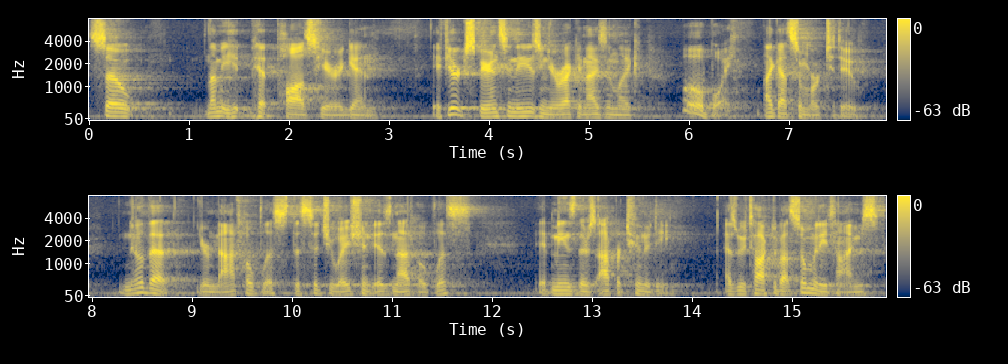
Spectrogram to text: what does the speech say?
So let me hit pause here again. If you're experiencing these and you're recognizing, like, oh boy, I got some work to do. Know that you're not hopeless. The situation is not hopeless. It means there's opportunity. As we've talked about so many times,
